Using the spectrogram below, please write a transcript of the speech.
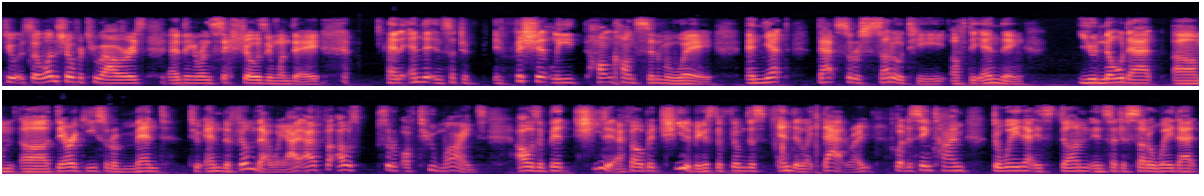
two so one show for two hours, and they can run six shows in one day and end it in such a efficiently Hong Kong cinema way, and yet that sort of subtlety of the ending you know that um, uh, Derek Yee sort of meant to end the film that way. I, I, I was sort of of two minds. I was a bit cheated. I felt a bit cheated because the film just ended like that, right? But at the same time, the way that it's done in such a subtle way that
